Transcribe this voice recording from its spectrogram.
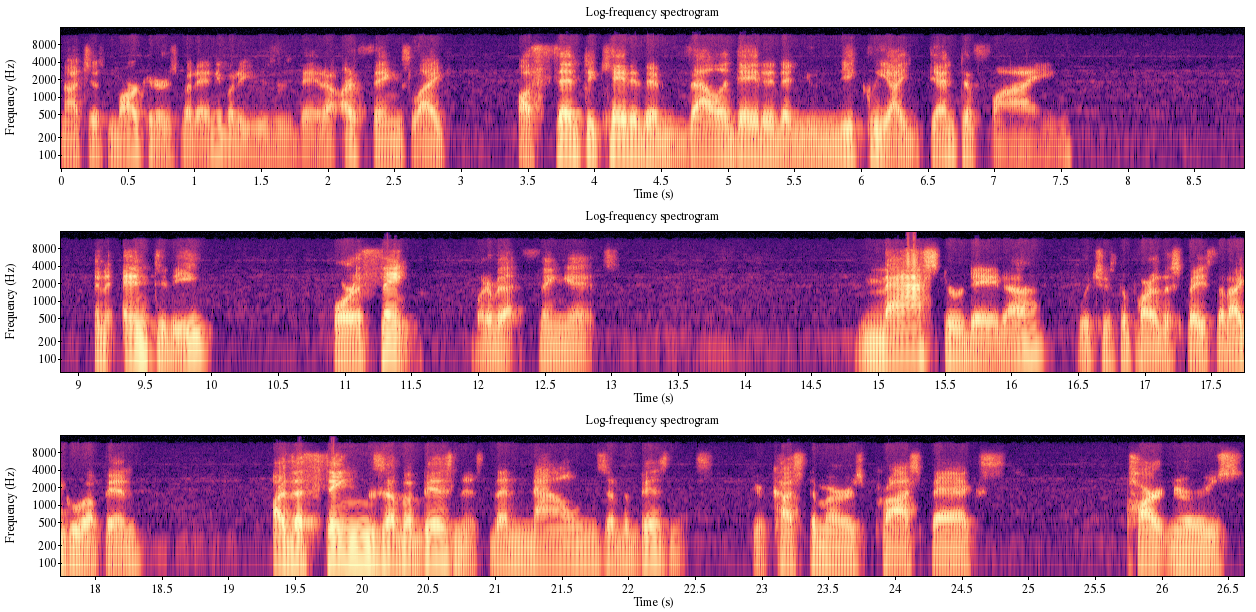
not just marketers but anybody who uses data are things like authenticated and validated and uniquely identifying an entity or a thing whatever that thing is. Master data which is the part of the space that i grew up in are the things of a business the nouns of a business. Your customers prospects partners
